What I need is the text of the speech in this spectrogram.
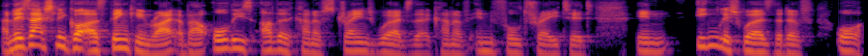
And this actually got us thinking, right, about all these other kind of strange words that are kind of infiltrated in English words that have, or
